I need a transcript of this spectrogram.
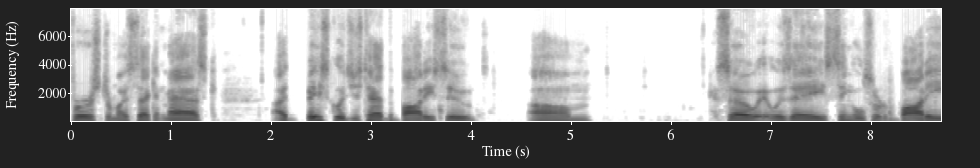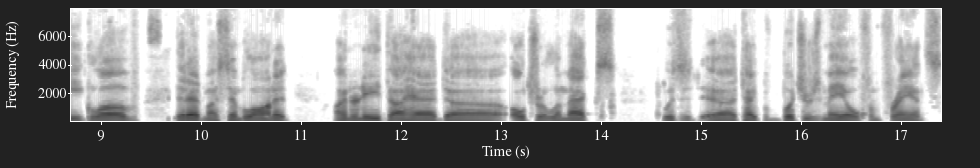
first or my second mask, I basically just had the bodysuit. Um, so it was a single sort of body glove that had my symbol on it. Underneath, I had uh, Ultra Lemex, was a type of butcher's mail from France.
